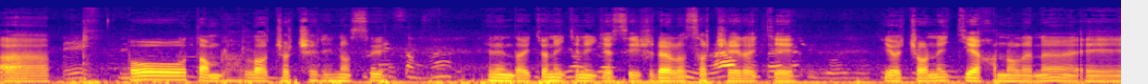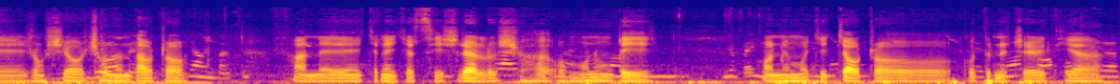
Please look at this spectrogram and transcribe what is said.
à bố tầm lò cho chơi đi nó sư nên đấy, cho nên cho nên giờ xí sẽ đây là sao chơi lại chơi giờ cho nên chơi không nó là nó rong siêu cho nên tao cho. À, anh nên cho nên giờ xí sẽ đây lúc sau ở môn ông kỳ anh ờ, nếu mới chỉ cho cho cô tụi nó chơi thì à.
